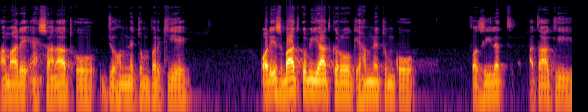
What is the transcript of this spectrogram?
ہمارے احسانات کو جو ہم نے تم پر کیے۔ اور اس بات کو بھی یاد کرو کہ ہم نے تم کو فضیلت عطا کی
